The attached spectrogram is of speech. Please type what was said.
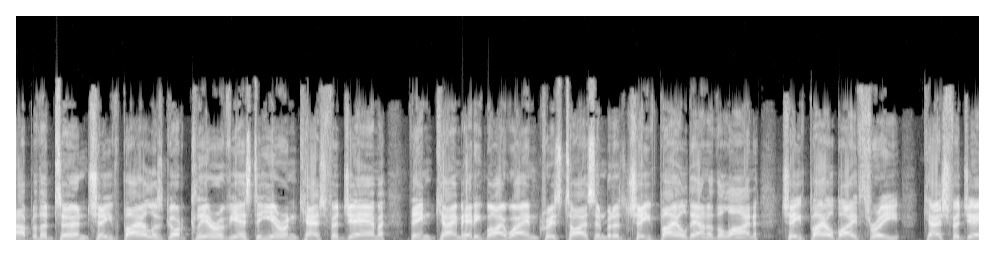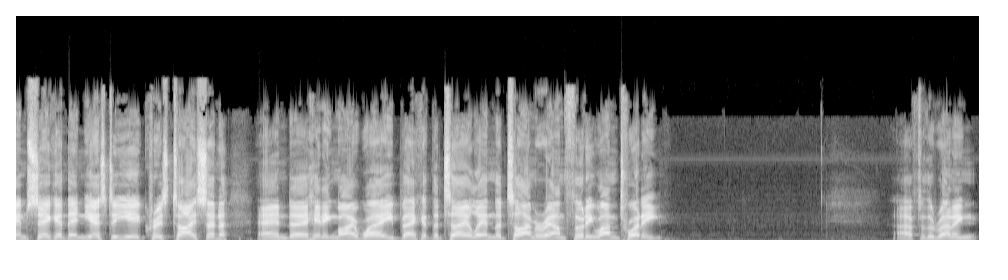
Up to the turn, Chief Bale has got clear of yesteryear and cash for jam. Then came heading my way and Chris Tyson, but it's Chief Bale down at the line. Chief Bale by three. Cash for Jam second. Then yesteryear, Chris Tyson. And uh, heading my way back at the tail end. The time around 31.20. After the running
